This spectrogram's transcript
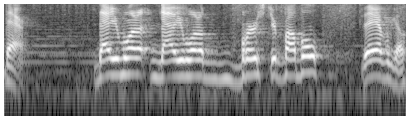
There. Now you want to now you want to burst your bubble? There we go.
